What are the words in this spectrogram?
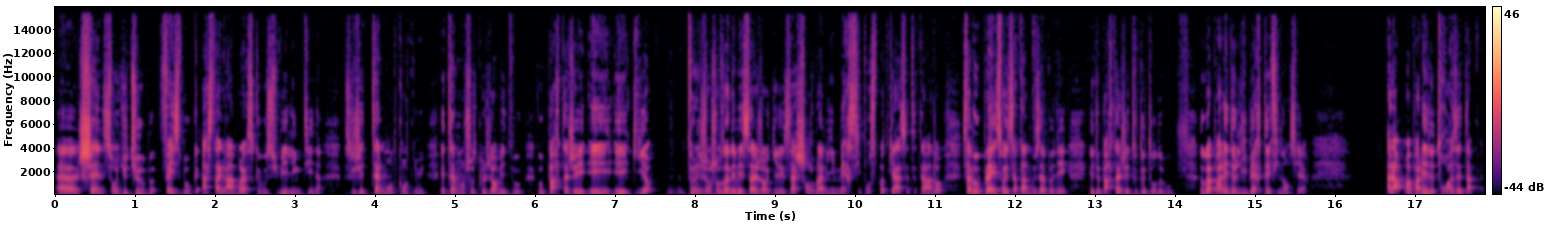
euh, chaînes sur YouTube, Facebook, Instagram, bref, ce que vous suivez, LinkedIn, parce que j'ai tellement de contenu et tellement de choses que j'ai envie de vous, partager et, et qui, tous les jours, je reçois des messages, gens qui disent ça change ma vie, merci pour ce podcast, etc. Donc, ça vous plaît, soyez certain de vous abonner et de partager tout autour de vous. Donc, on va parler de liberté financière. Alors, on va parler de trois étapes.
